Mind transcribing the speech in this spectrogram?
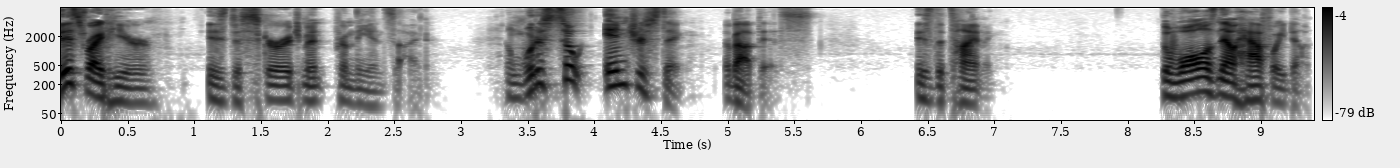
This right here is discouragement from the inside. And what is so interesting about this is the timing. The wall is now halfway done.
